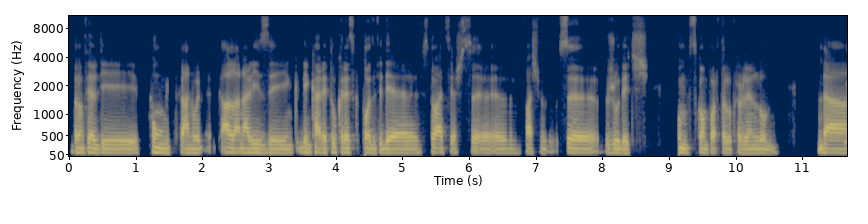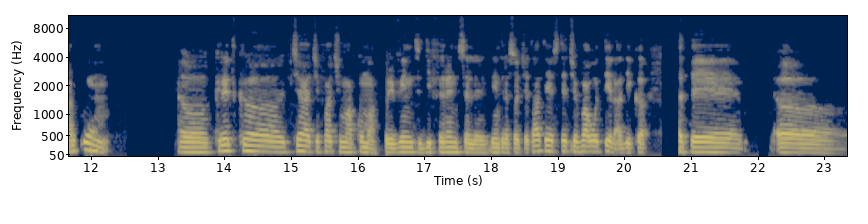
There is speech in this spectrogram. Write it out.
într-un fel de punct anu- al analizei în- din care tu crezi că poți vedea situația și să faci, să judeci cum se comportă lucrurile în lume. Dar Oricum, uh, cred că ceea ce facem acum privind diferențele dintre societate este ceva util, adică să te uh,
